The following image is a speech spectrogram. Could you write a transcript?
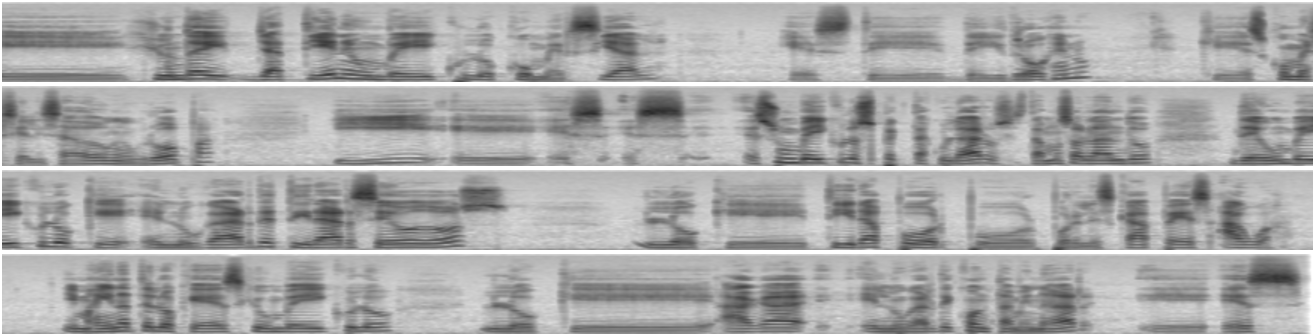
Eh, Hyundai ya tiene un vehículo comercial este, de hidrógeno que es comercializado en Europa y eh, es, es, es, un vehículo espectacular. O sea, estamos hablando de un vehículo que en lugar de tirar CO2, lo que tira por, por, por el escape es agua. Imagínate lo que es que un vehículo lo que haga en lugar de contaminar eh, es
